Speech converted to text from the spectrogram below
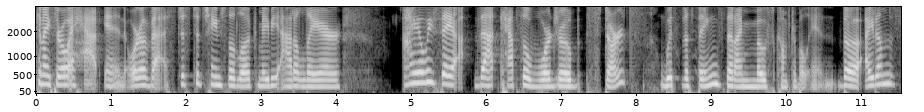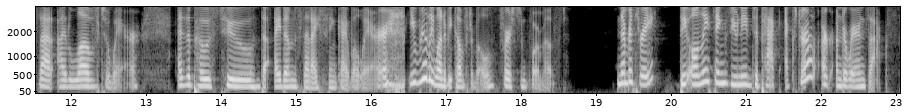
can I throw a hat in or a vest just to change the look, maybe add a layer? I always say that capsule wardrobe starts with the things that I'm most comfortable in, the items that I love to wear, as opposed to the items that I think I will wear. you really want to be comfortable, first and foremost. Number three, the only things you need to pack extra are underwear and socks.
